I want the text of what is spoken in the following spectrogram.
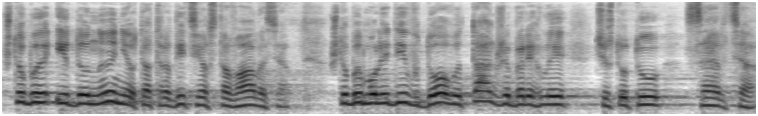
щоб і донині та традиція оставалася, щоб молоді вдови також берегли чистоту серця,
